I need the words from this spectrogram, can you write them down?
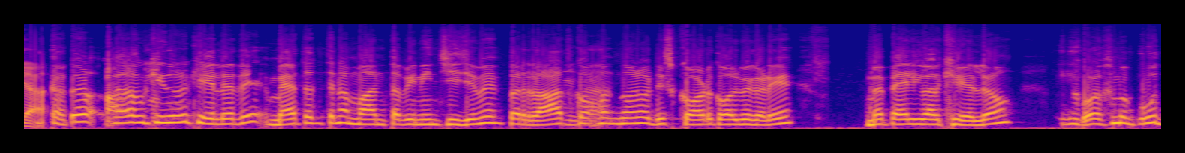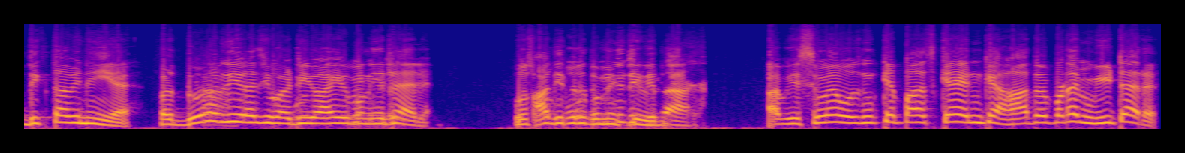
या तो हम किधर खेल रहे थे? मैं तो इतना मानता भी नहीं चीज़ें में पर रात को हम दोनों डिस्कॉर्ड कॉल पे खड़े मैं पहली बार खेल रहा हूँ और उसमें भूत दिखता भी नहीं है पर दोनों की वैसी फटी भाई है। दिखता। अब इसमें उनके पास क्या इनके हाथ में पड़ा मीटर।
